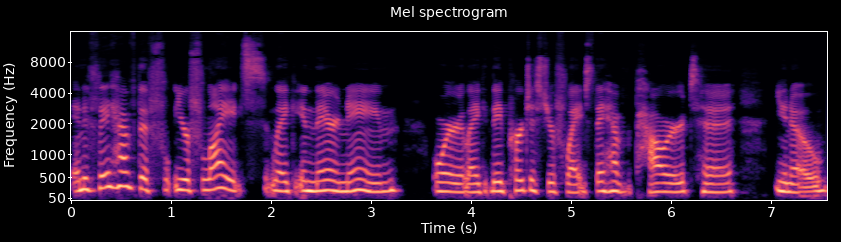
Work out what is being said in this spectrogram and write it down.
and if they have the your flights like in their name or like they purchased your flights they have the power to you know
